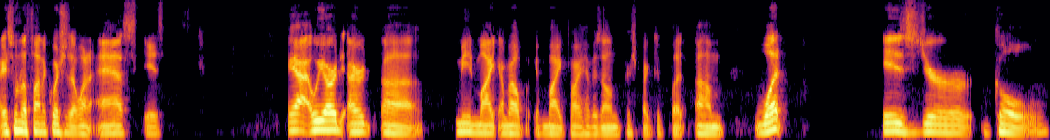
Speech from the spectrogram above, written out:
I guess one of the final questions I want to ask is, yeah, we already are. Uh, me and Mike, I'm about Mike probably have his own perspective, but um, what is your goal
